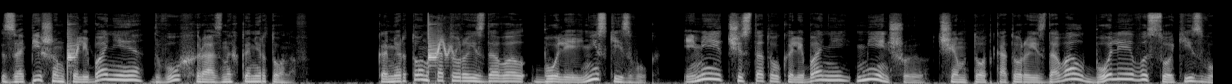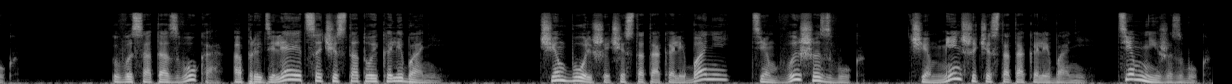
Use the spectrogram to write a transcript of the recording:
Запишем колебания двух разных камертонов. Камертон, который издавал более низкий звук, имеет частоту колебаний меньшую, чем тот, который издавал более высокий звук. Высота звука определяется частотой колебаний. Чем больше частота колебаний, тем выше звук. Чем меньше частота колебаний, тем ниже звук.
